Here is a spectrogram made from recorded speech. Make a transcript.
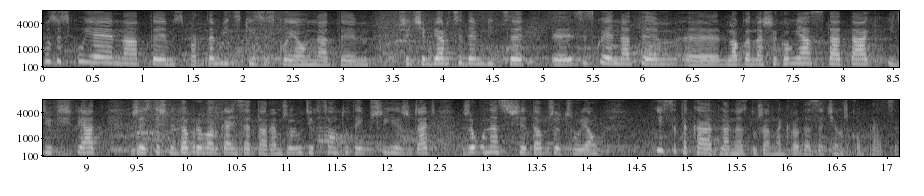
bo zyskuje na tym sport dębicki, zyskują na tym przedsiębiorcy Dębicy, e, zyskuje na tym e, logo naszego miasta, tak, idzie w świat, że jesteśmy dobrym organizatorem, że ludzie chcą tutaj przyjeżdżać, że u nas się dobrze czują. Jest to taka dla nas duża nagroda za ciężką pracę.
